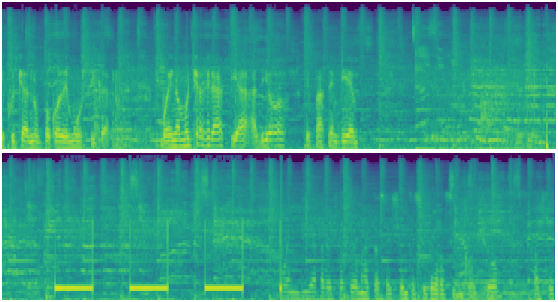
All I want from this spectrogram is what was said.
escuchando un poco de música. Bueno, muchas gracias. Adiós. Que pasen bien. Buen día para el sorteo Mata 607 5. Yo paso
